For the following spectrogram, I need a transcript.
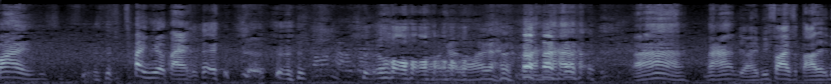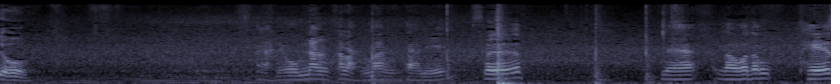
ฝ้ายฝ้ายเหงื่อแตกเลยโอ้โหร้อนกันร้อนกันนะฮะ อ่านะ เดี๋ยวให้พี่ฝ้ายสตาร์ทให้ดูอะเดี๋ยวโอมนั่งข้างหลังบ้างตอนนี้ปึ๊บนะฮะเราก็ต้องเทส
